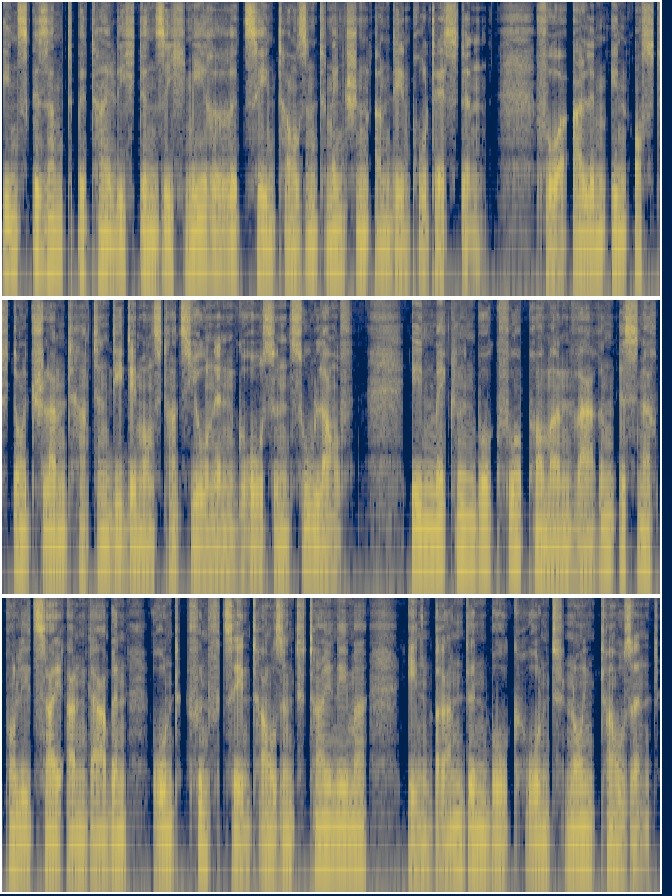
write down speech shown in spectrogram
Insgesamt beteiligten sich mehrere Zehntausend Menschen an den Protesten. Vor allem in Ostdeutschland hatten die Demonstrationen großen Zulauf. In Mecklenburg-Vorpommern waren es nach Polizeiangaben rund 15.000 Teilnehmer, in Brandenburg rund 9.000.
